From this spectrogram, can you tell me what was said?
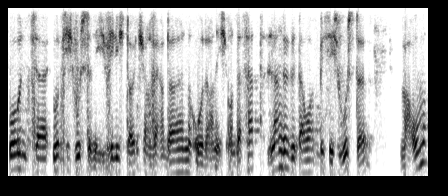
Und, äh, und ich wusste nicht, will ich Deutscher werden oder nicht. Und das hat lange gedauert, bis ich wusste, warum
